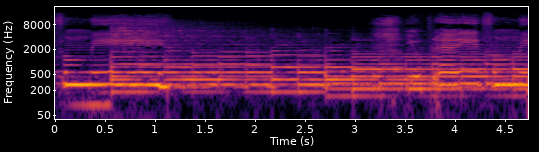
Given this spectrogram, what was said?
for me. You played for me.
